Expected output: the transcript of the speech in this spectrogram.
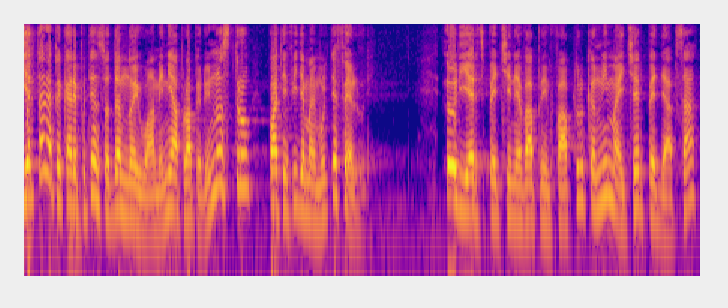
Iertarea pe care putem să o dăm noi oamenii aproape lui nostru poate fi de mai multe feluri. Îl ierți pe cineva prin faptul că nu-i mai cer pedeapsa,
